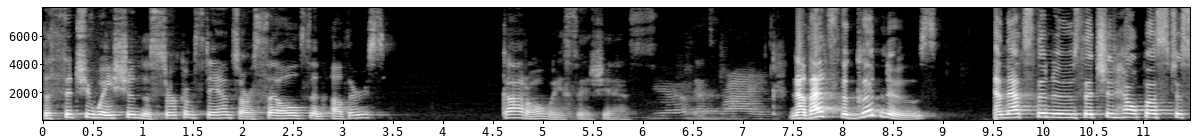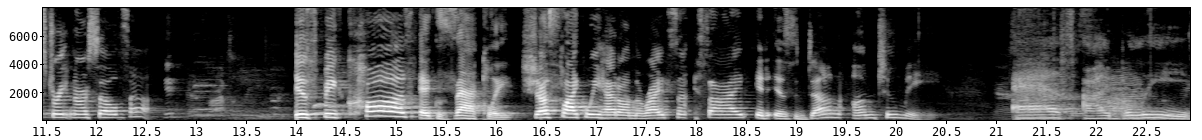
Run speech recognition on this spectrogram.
the situation, the circumstance, ourselves, and others, God always says yes. that's right. Now, that's the good news, and that's the news that should help us to straighten ourselves up. Is because exactly, just like we had on the right side, it is done unto me as I believe.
